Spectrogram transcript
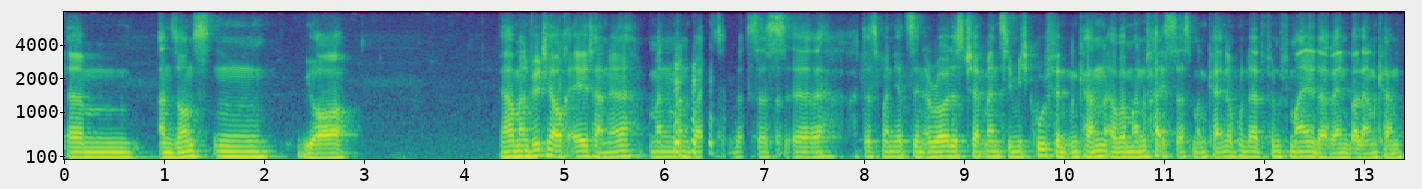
Ähm, ansonsten, ja, ja, man wird ja auch älter, ne? Man, man weiß, dass, das, äh, dass man jetzt den Aroldis Chapman ziemlich cool finden kann, aber man weiß, dass man keine 105 Meilen da reinballern kann.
